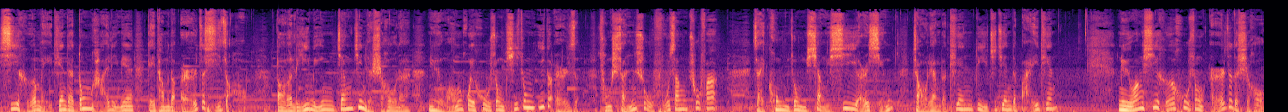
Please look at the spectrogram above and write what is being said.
西河每天在东海里面给他们的儿子洗澡。到了黎明将近的时候呢，女王会护送其中一个儿子从神树扶桑出发，在空中向西而行。照亮了天地之间的白天。女王西河护送儿子的时候，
